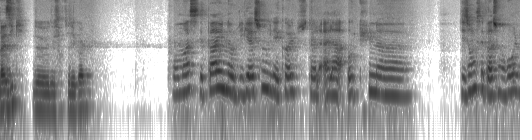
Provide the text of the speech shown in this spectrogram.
basiques de, de sortie d'école Pour moi, c'est pas une obligation de l'école puisqu'elle elle a aucune. euh, Disons que c'est pas son rôle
